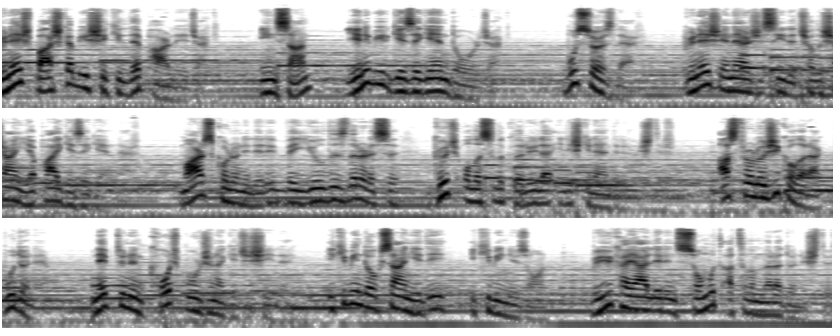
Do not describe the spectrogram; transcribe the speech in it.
Güneş başka bir şekilde parlayacak. İnsan yeni bir gezegen doğuracak. Bu sözler, güneş enerjisiyle çalışan yapay gezegenler, Mars kolonileri ve yıldızlar arası göç olasılıklarıyla ilişkilendirilmiştir. Astrolojik olarak bu dönem, Neptün'ün Koç burcuna geçişiyle 2097-2110 büyük hayallerin somut atılımlara dönüştü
